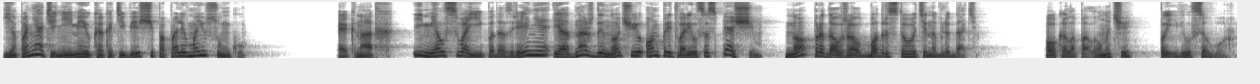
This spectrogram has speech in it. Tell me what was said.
Я понятия не имею, как эти вещи попали в мою сумку». Экнатх имел свои подозрения, и однажды ночью он притворился спящим, но продолжал бодрствовать и наблюдать. Около полуночи появился вор.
